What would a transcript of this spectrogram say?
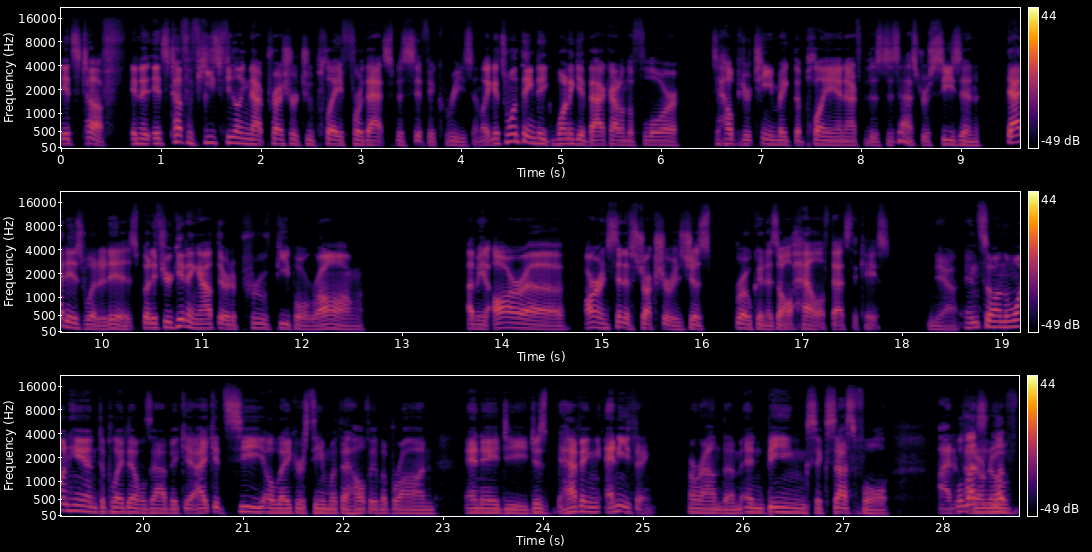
it's tough. And it's tough if he's feeling that pressure to play for that specific reason. Like, it's one thing to want to get back out on the floor to help your team make the play in after this disastrous season. That is what it is. But if you're getting out there to prove people wrong, I mean, our uh, our incentive structure is just broken as all hell if that's the case. Yeah. And so on the one hand, to play devil's advocate, I could see a Lakers team with a healthy LeBron and AD just having anything around them and being successful. I, Well, I don't know let, if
